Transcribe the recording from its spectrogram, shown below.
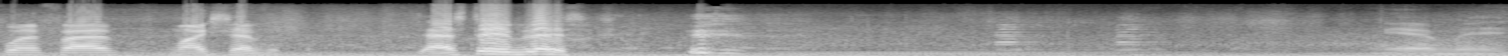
7.5 Mark 7. Yeah, stay blessed. yeah, man.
